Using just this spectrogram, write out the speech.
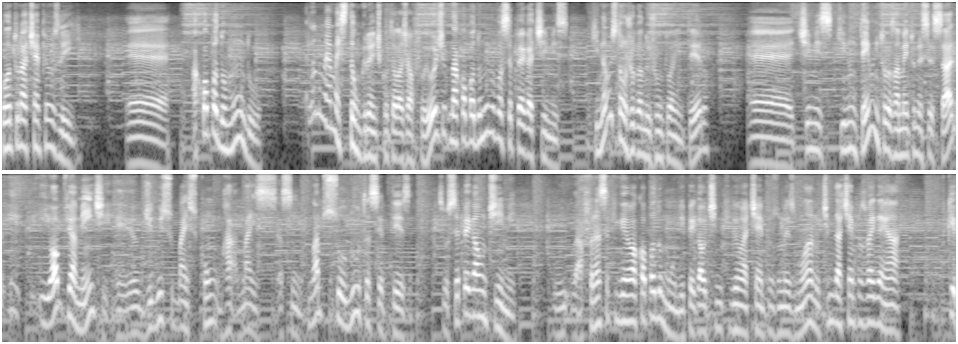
quanto na Champions League. É, a Copa do Mundo, ela não é mais tão grande quanto ela já foi. Hoje, na Copa do Mundo, você pega times que não estão jogando junto o ano inteiro, é, times que não têm o entrosamento necessário e, e, obviamente, eu digo isso mais com, mais, assim, com absoluta certeza. Se você pegar um time, a França que ganhou a Copa do Mundo, e pegar o time que ganhou a Champions no mesmo ano, o time da Champions vai ganhar. Porque,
